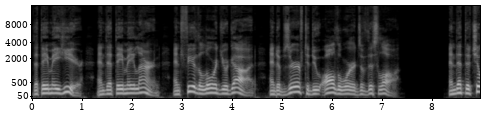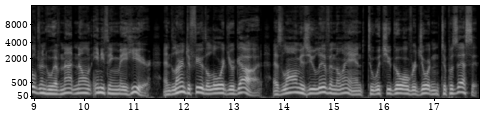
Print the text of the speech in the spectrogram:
that they may hear, and that they may learn, and fear the Lord your God, and observe to do all the words of this law. And that the children who have not known anything may hear, and learn to fear the Lord your God, as long as you live in the land to which you go over Jordan to possess it.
